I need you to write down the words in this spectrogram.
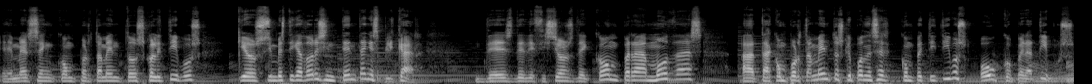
Emerxen comportamentos colectivos que os investigadores intentan explicar, desde decisións de compra, modas ata comportamentos que poden ser competitivos ou cooperativos.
